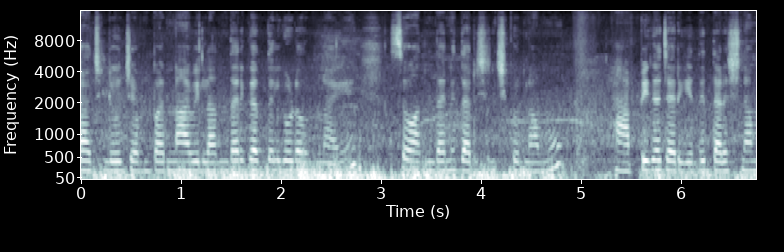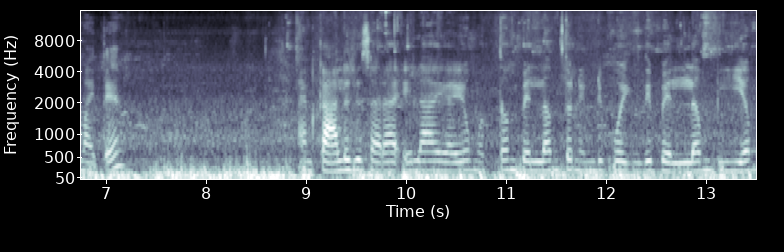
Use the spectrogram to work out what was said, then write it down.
రాజులు జంపన్న వీళ్ళందరి గద్దలు కూడా ఉన్నాయి. సో అందరినీ దర్శించుకున్నాము. హ్యాపీగా జరిగింది దర్శనం అయితే అండ్ కాళ్ళు చూసారా? ఎలా అయ్యాయో మొత్తం బెల్లంతో నిండిపోయింది. బెల్లం బియ్యం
